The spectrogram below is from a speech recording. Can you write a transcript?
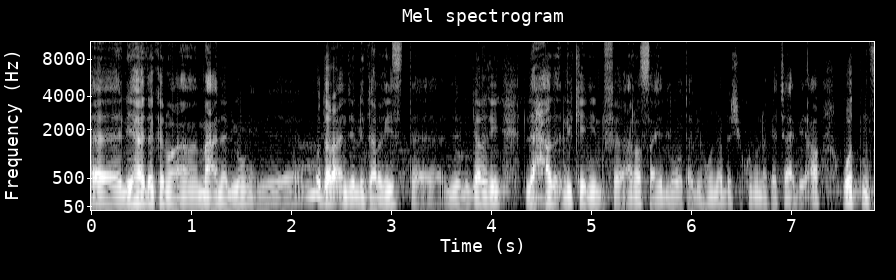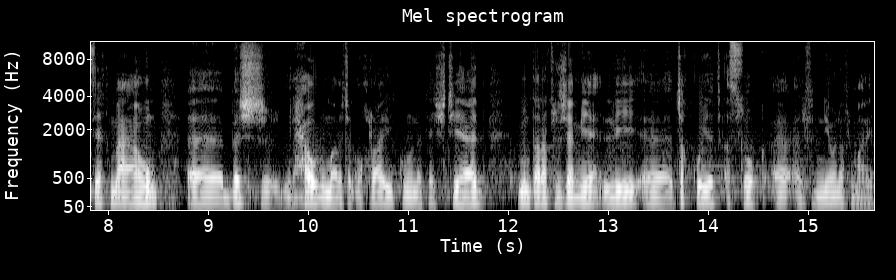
آه، لهذا كانوا معنا اليوم يعني مدراء ديال الجالغيست ديال الجالغي اللي كاينين على الصعيد الوطني هنا باش يكون هناك تعبئة والتنسيق معهم آه، باش نحاولوا مرة أخرى يكون هناك اجتهاد من طرف الجميع لتقوية السوق آه، الفني هنا في المغرب.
